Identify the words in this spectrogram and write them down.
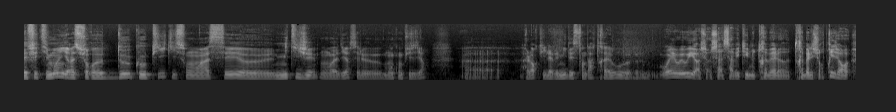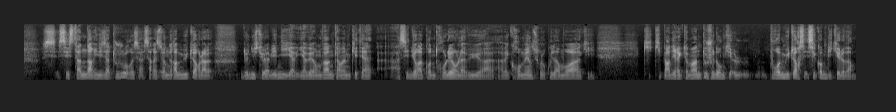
effectivement, il reste sur deux copies qui sont assez mitigées, on va dire. C'est le moins qu'on puisse dire alors qu'il avait mis des standards très hauts. Euh. Oui, oui, oui, ça, ça, avait été une très belle, très belle surprise. ces standards, il les a toujours, ça, ça reste un grand buteur. Là. Denis, tu l'as bien dit, il y avait un vent quand même qui était assez dur à contrôler, on l'a vu euh, avec Romain sur le coup d'envoi qui, qui, part directement en touche. Donc pour un buteur, c'est compliqué le vent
